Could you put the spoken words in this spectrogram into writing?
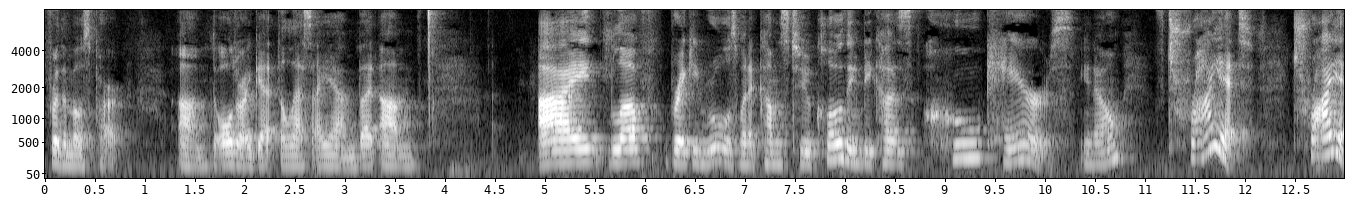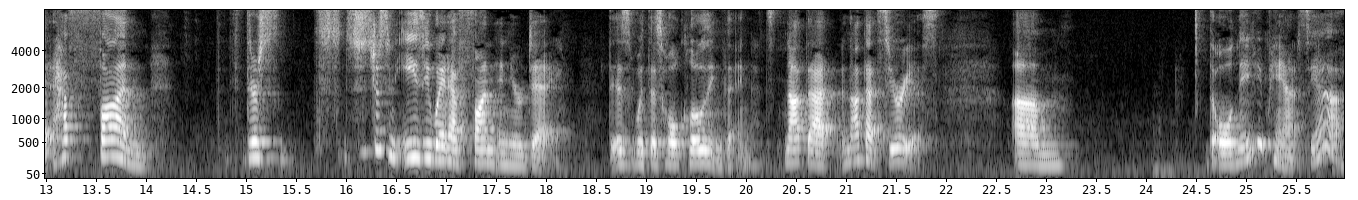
for the most part. Um, the older I get, the less I am. But um, I love breaking rules when it comes to clothing because who cares? You know, try it, try it, have fun. There's it's just an easy way to have fun in your day is with this whole clothing thing. It's not that not that serious. Um, the Old Navy pants, yeah,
